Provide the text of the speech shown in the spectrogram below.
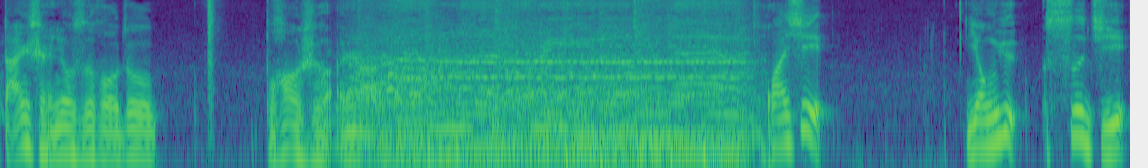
单身有时候就不好说，哎呀。欢喜，英语四级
